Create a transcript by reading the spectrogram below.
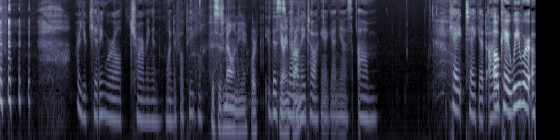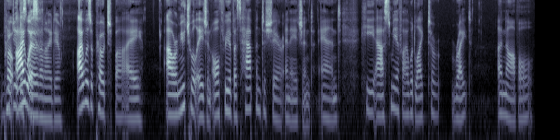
Are you kidding? We're all charming and wonderful people. This is Melanie. We're this is Melanie from. talking again. Yes. Um, Kate, take it. I, okay, we were approached. I was better than I do. I was approached by our mutual agent. All three of us happened to share an agent, and he asked me if I would like to write a novel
